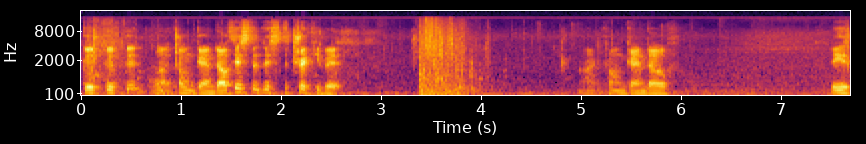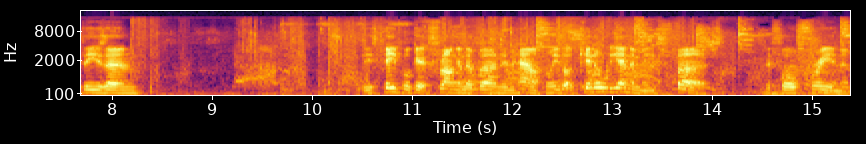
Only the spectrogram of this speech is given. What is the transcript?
Good, good, good. Right, come on, Gandalf. This, this is the tricky bit. Right, come on, Gandalf. These, these, um, these people get flung in a burning house, and we've got to kill all the enemies first before freeing them.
